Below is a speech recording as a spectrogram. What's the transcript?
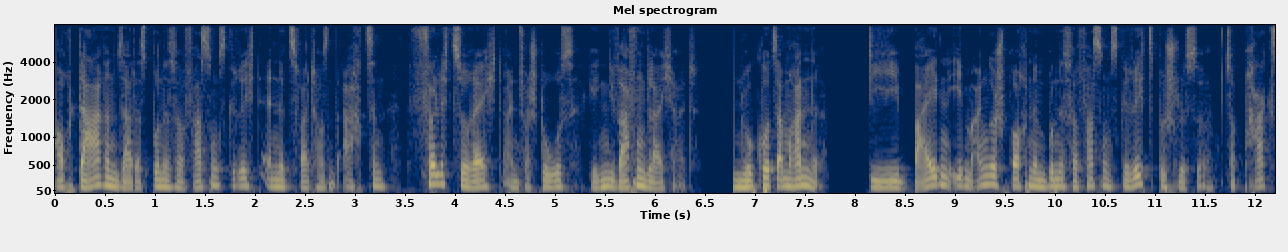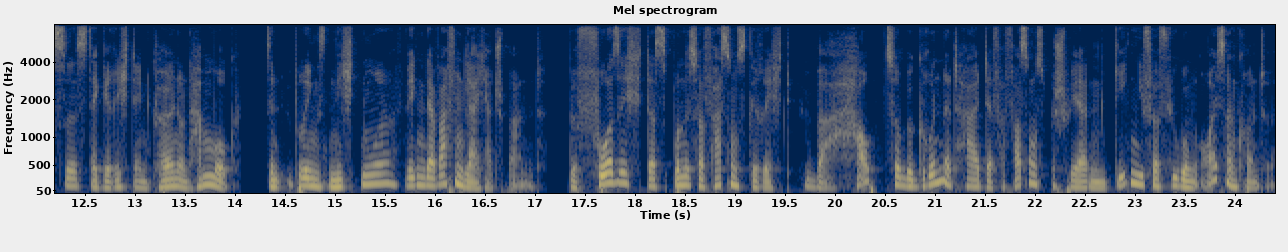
Auch darin sah das Bundesverfassungsgericht Ende 2018 völlig zu Recht einen Verstoß gegen die Waffengleichheit. Nur kurz am Rande. Die beiden eben angesprochenen Bundesverfassungsgerichtsbeschlüsse zur Praxis der Gerichte in Köln und Hamburg sind übrigens nicht nur wegen der Waffengleichheit spannend. Bevor sich das Bundesverfassungsgericht überhaupt zur Begründetheit der Verfassungsbeschwerden gegen die Verfügung äußern konnte,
